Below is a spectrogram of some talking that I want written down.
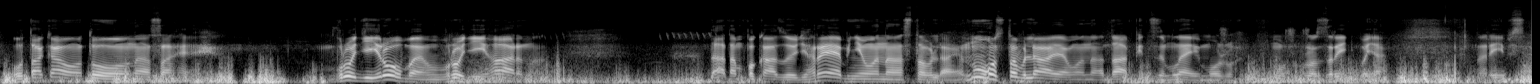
Отака ото у нас аге. Вроді й робить, вроді й гарно. Да, там показують гребні, вона оставляє. Ну, оставляє вона, да, під землею можу, можу розрити, бо я рибся.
